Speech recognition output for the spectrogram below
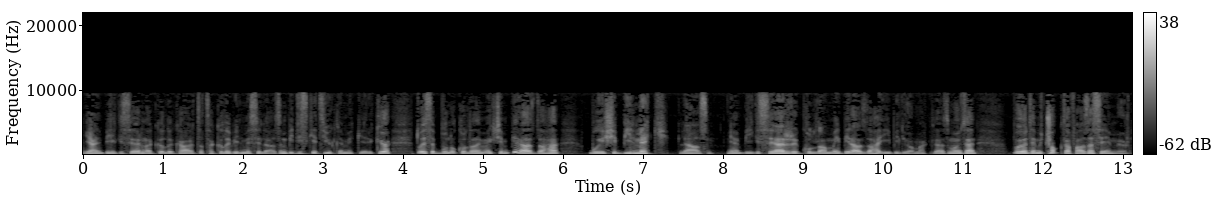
Yani bilgisayarın akıllı kartı takılabilmesi lazım. Bir disketi yüklemek gerekiyor. Dolayısıyla bunu kullanabilmek için biraz daha bu işi bilmek lazım. Yani bilgisayarı kullanmayı biraz daha iyi biliyor olmak lazım. O yüzden bu yöntemi çok da fazla sevmiyorum.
